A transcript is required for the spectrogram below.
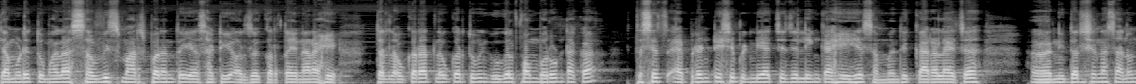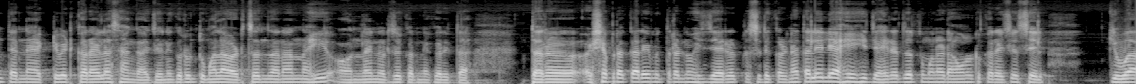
त्यामुळे तुम्हाला सव्वीस मार्चपर्यंत यासाठी अर्ज करता येणार आहे. तर लवकरात लवकर तुम्ही गुगल फॉर्म भरून टाका. तसेच ॲप्रेंटिसशिप इंडियाचे जे लिंक आहे हे संबंधित कार्यालयाच्या निदर्शनास आणून त्यांना ॲक्टिवेट करायला सांगा. जेणेकरून तुम्हाला अडचण जाणार नाही ऑनलाईन अर्ज करण्याकरिता. तर अशा प्रकारे मित्रांनो ही जाहिरात प्रसिद्ध करण्यात आलेली आहे. ही जाहिरात जर तुम्हाला डाउनलोड करायची असेल किंवा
